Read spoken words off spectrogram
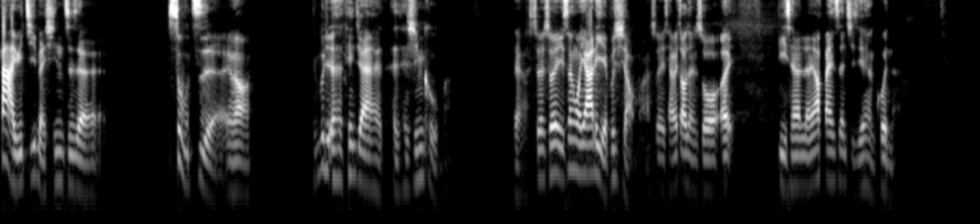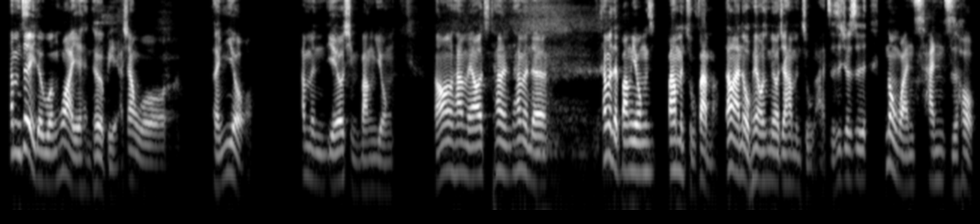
大于基本薪资的数字，有没有？你不觉得听起来很很很辛苦吗？对啊，所以所以生活压力也不小嘛，所以才会造成说，哎，底层的人要翻身其实也很困难。他们这里的文化也很特别啊，像我朋友，他们也有请帮佣，然后他们要他们他们的他们的帮佣帮他们煮饭嘛。当然，我朋友是没有叫他们煮啦，只是就是弄完餐之后，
